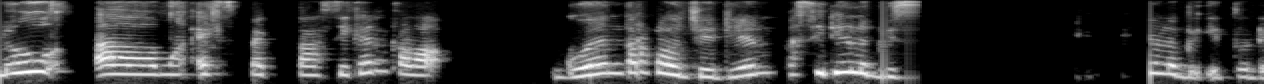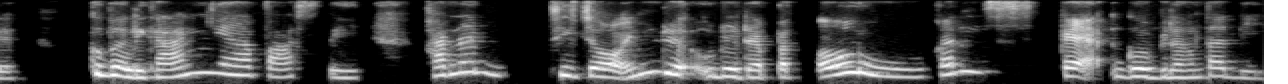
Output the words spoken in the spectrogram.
lu eh, mengekspektasikan kalau gue ntar kalau jadian pasti dia lebih dia lebih itu deh. Kebalikannya pasti. Karena si cowok ini udah udah dapet elu kan kayak gue bilang tadi.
